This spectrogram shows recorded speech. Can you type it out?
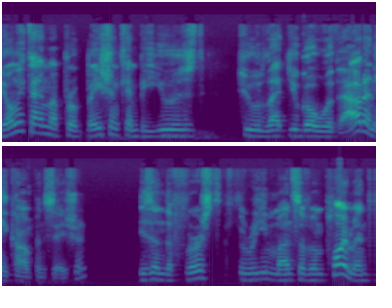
The only time a probation can be used to let you go without any compensation is in the first three months of employment,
